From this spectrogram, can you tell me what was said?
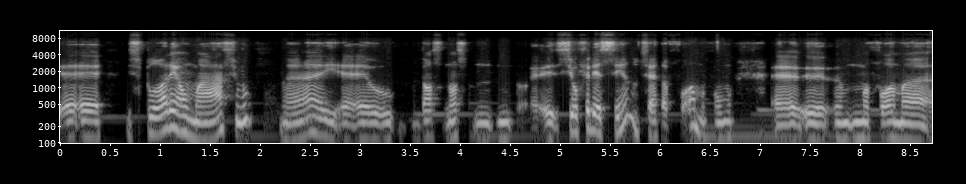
é, é, explorem ao máximo, né? nós, nós, se oferecendo de certa forma, como uma forma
